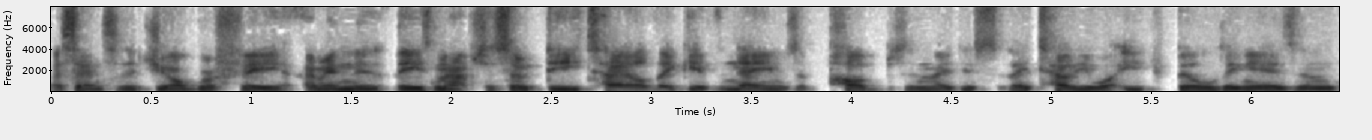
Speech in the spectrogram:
a sense of the geography. I mean, th- these maps are so detailed; they give names of pubs and they just they tell you what each building is and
